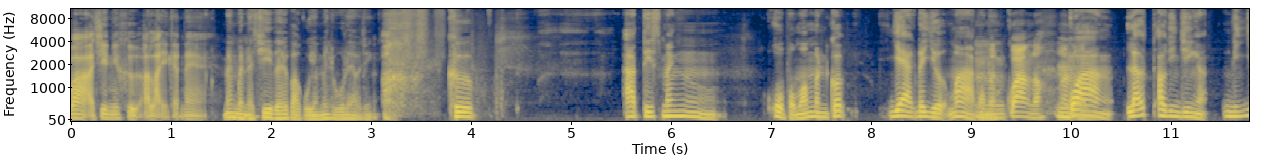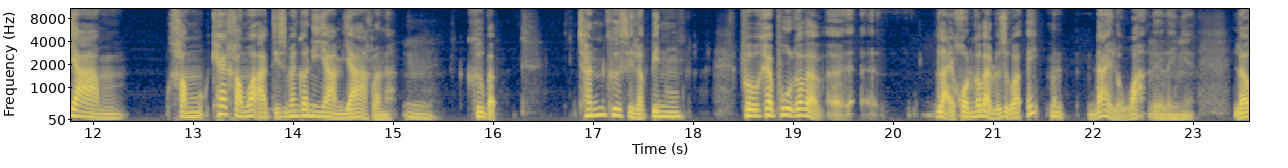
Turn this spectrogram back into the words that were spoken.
ว่าอาชีพนี้คืออะไรกันแน่แม่งเป็นอาชีพเลยหรือเปล่ากูยังไม่รู้เลยเอาจริง คืออาร์ติสแม่งโอ้ผมว่ามันก็แยกได้เยอะมากอะมันเนอะกว้างเนาะกว้างแล้วเอาจริง ๆ อะ นิยามคำแค่คำว่าอาร์ติสแม่งก็นิยามยากแล้วนะอืมคือแบบ ฉันคือศิลปินเพื่อแค่พูดก็แบบเอ่อหลายคนก็แบบรู้สึกว่า เอ๊ะมันได้เหรอวะหรืออะไรเงี้ยแล้ว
